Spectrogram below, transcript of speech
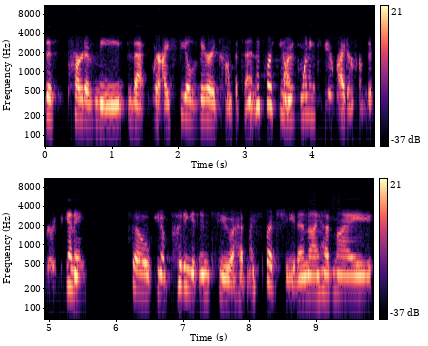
this part of me that where I feel very competent. And of course, you know, I was wanting to be a writer from the very beginning. So, you know, putting it into, I had my spreadsheet and I had my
